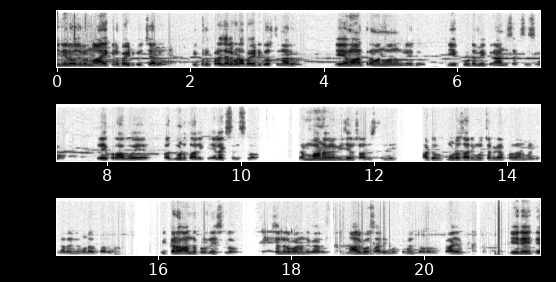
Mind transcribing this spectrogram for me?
ఇన్ని రోజులు నాయకులు బయటకు వచ్చారు. ఇప్పుడు ప్రజలు కూడా బయటకు వస్తున్నారు. ఏమాత్రం అనుమానం లేదు. ఈ కూటమి గ్రాండ్ సక్సెస్గా రేపు రాబోయే పదమూడు తారీఖు ఎలక్షన్స్లో బ్రహ్మాండమైన విజయం సాధిస్తుంది. అటు మూడోసారి ముచ్చటగా ప్రధానమంత్రి నరేంద్ర మోడీ అవుతారు. ఇక్కడ ఆంధ్రప్రదేశ్లో చంద్రబాబు నాయుడు గారు నాలుగోసారి ముఖ్యమంత్రి అవడం ఖాయం. ఏదైతే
